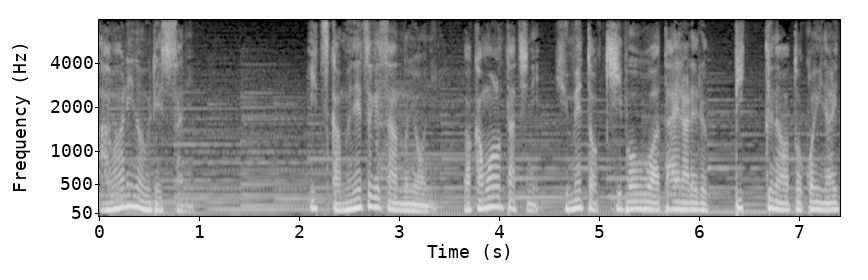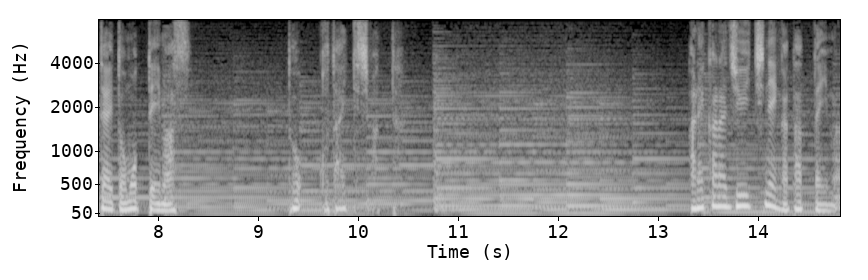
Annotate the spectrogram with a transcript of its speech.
あまりの嬉しさにいつか宗次さんのように若者たちに夢と希望を与えられるビッグな男になりたいと思っています。と答えてしまったれから11年が経った今、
